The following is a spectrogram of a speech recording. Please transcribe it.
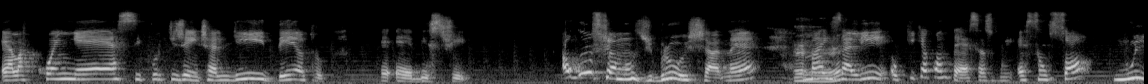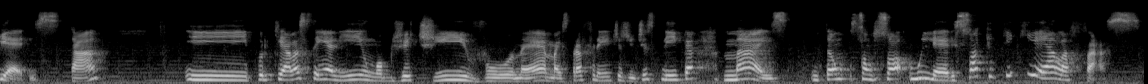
Ela conhece, porque, gente, ali dentro é, é deste. Alguns chamam de bruxa, né? Mas Aham. ali, o que, que acontece? As, é, são só mulheres, tá? E porque elas têm ali um objetivo, né? Mais pra frente a gente explica, mas então são só mulheres. Só que o que, que ela faz?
